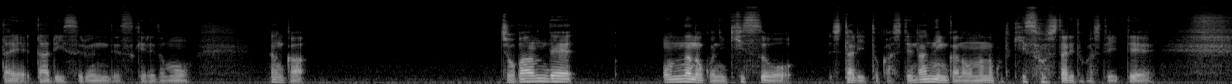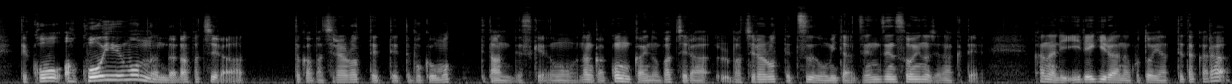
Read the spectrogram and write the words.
たりするんですけれどもなんか序盤で女の子にキスをしたりとかして何人かの女の子とキスをしたりとかしていてでこうあこういうもんなんだなバチェラーとかバチェラロッテってって僕思ってたんですけれどもなんか今回のバチェラ「バチェラロッテ2」を見たら全然そういうのじゃなくてかなりイレギュラーなことをやってたから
